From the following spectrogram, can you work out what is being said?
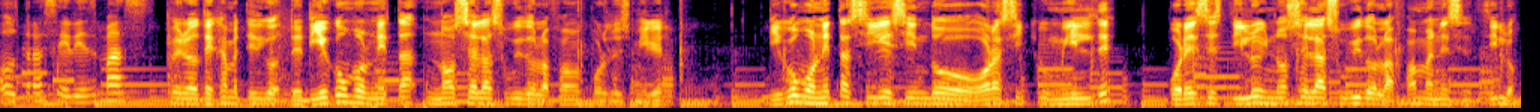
otras series más. Pero déjame te digo, de Diego Boneta no se le ha subido la fama por Luis Miguel. Diego Boneta sigue siendo ahora sí que humilde por ese estilo y no se le ha subido la fama en ese estilo.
